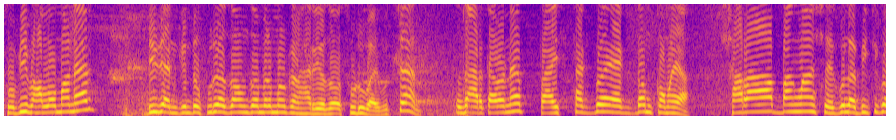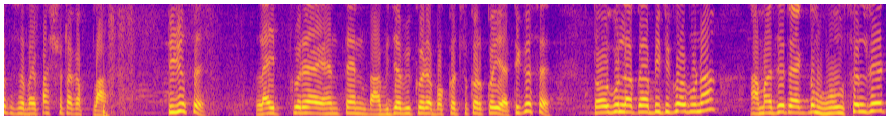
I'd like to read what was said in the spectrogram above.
খুবই ভালো মানের। ডিজাইন কিন্তু পুরো জমজমের মনে করেন হারিয়ে যাওয়া শুরু ভাই বুঝছেন? যার কারণে প্রাইস থাকবে একদম কমায়া। সারা বাংলাদেশে এগুলা বিক্রি করতেছে ভাই পাঁচশো টাকা প্লাস ঠিক আছে? লাইভ করে হ্যান ত্যান ভাবি জাবি করে বক্কর চক্কর কইয়া ঠিক আছে? তো ওইগুলা করে বিক্রি করব না। আমার যেটা একদম হোলসেল রেট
